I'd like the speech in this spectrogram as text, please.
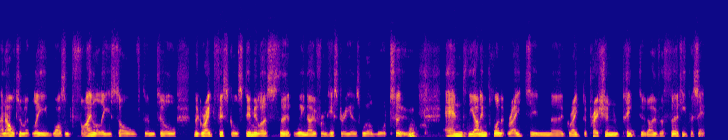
and ultimately wasn't finally solved until the great fiscal stimulus that we know from history as World War II. And the unemployment rate in the Great Depression peaked at over 30%.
